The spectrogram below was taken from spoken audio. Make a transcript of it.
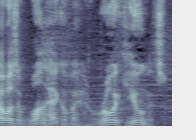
That was one heck of a heroic unit.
